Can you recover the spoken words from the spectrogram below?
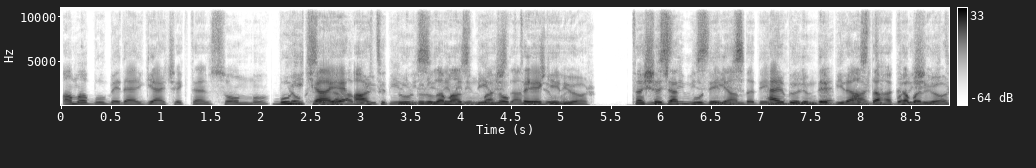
Ama bu bedel gerçekten son mu? Bu Yoksa hikaye artık bir durdurulamaz bir noktaya geliyor. Taşacak Misli bu deniz, her bölümde biraz daha kabarıyor,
